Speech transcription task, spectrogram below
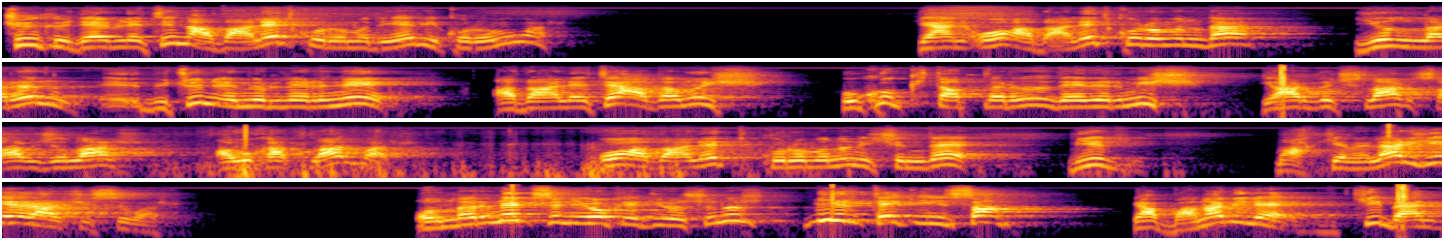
Çünkü devletin adalet kurumu diye bir kurumu var. Yani o adalet kurumunda yılların e, bütün ömürlerini adalete adamış, hukuk kitaplarını devirmiş yargıçlar, savcılar, avukatlar var. O adalet kurumunun içinde bir mahkemeler hiyerarşisi var. Onların hepsini yok ediyorsunuz. Bir tek insan. Ya bana bile ki ben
